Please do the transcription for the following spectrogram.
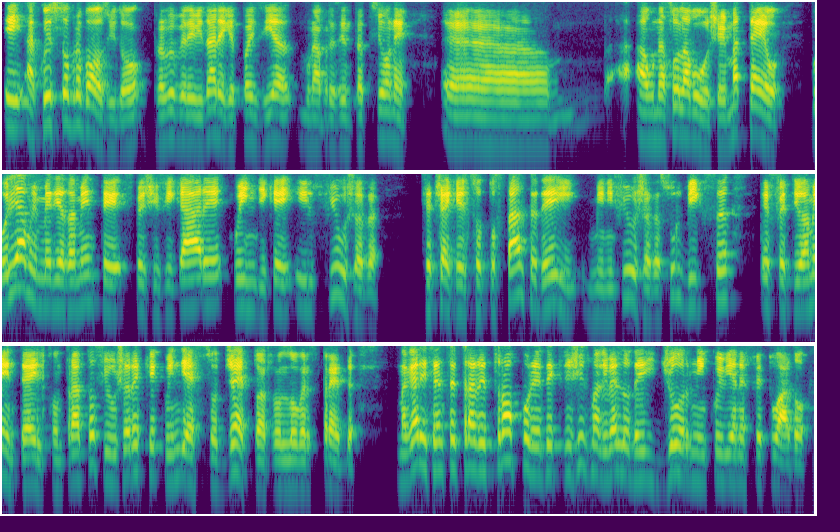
E a questo proposito, proprio per evitare che poi sia una presentazione eh, a una sola voce, Matteo, Vogliamo immediatamente specificare quindi che il future, che c'è che il sottostante dei mini future sul VIX effettivamente è il contratto future e che quindi è soggetto al rollover spread, magari senza entrare troppo nel tecnicismo a livello dei giorni in cui viene effettuato,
